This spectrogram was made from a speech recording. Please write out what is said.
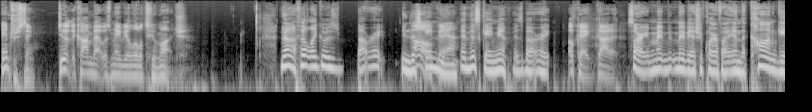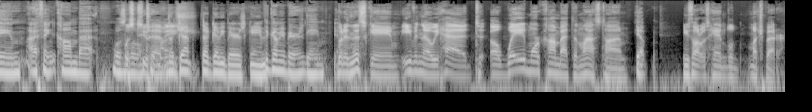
Interesting. Do you think the combat was maybe a little too much? No, I felt like it was about right. In this Oh, game, okay. yeah. In this game, yeah, it's about right. Okay, got it. Sorry, maybe, maybe I should clarify. In the con game, I think combat was, Was a little too too, heavy. The, much. gu- the Gummy Bears game. The Gummy Bears game. But in this game, even though we had t- a way more combat than last time, Yep. you thought it was handled much better.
